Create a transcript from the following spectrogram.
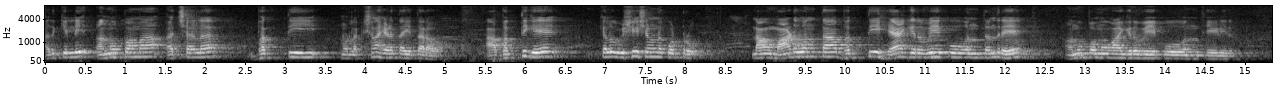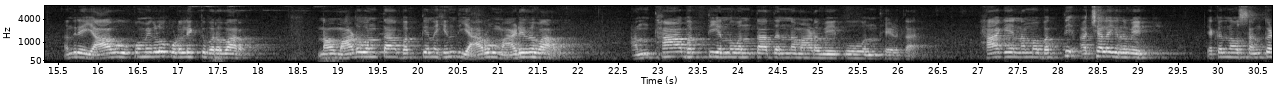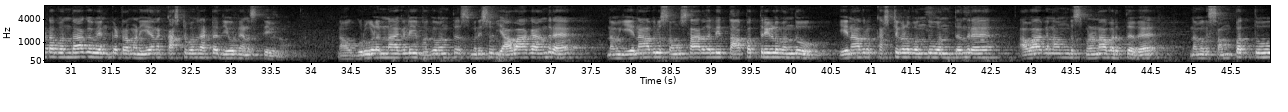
ಅದಕ್ಕಿಲ್ಲಿ ಅನುಪಮ, ಅಚಲ, ಭಕ್ತಿ ಅನ್ನೋ ಲಕ್ಷಣ ಹೇಳ್ತಾ ಇದ್ದಾರೆ ಅವರು. ಆ ಭಕ್ತಿಗೆ ಕೆಲವು ವಿಶೇಷಣವನ್ನು ಕೊಟ್ಟರು ನಾವು ಮಾಡುವಂಥ ಭಕ್ತಿ ಹೇಗಿರಬೇಕು ಅಂತಂದರೆ ಅನುಪಮವಾಗಿರಬೇಕು ಅಂತ ಹೇಳಿದರು. ಅಂದರೆ ಯಾವ ಉಪಮೆಗಳು ಕೊಡಲಿಕ್ಕೆ ಬರಬಾರ್ದು ನಾವು ಮಾಡುವಂಥ ಭಕ್ತಿಯನ್ನ ಹಿಂದೆ ಯಾರೂ ಮಾಡಿರಬಾರ್ದು ಅಂಥ ಭಕ್ತಿ ಎನ್ನುವಂಥದ್ದನ್ನು ಮಾಡಬೇಕು ಅಂತ ಹೇಳ್ತಾರೆ. ಹಾಗೆ ನಮ್ಮ ಭಕ್ತಿ ಅಚಲ ಇರಬೇಕು. ಯಾಕಂದ್ರೆ ನಾವು ಸಂಕಟ ಬಂದಾಗ ವೆಂಕಟರಮಣ, ಏನ ಕಷ್ಟ ಬಂದರೆ ಅಷ್ಟ ದೇವ್ರು ನೆನೆಸ್ತೀವಿ ನಾವು. ನಾವು ಗುರುಗಳನ್ನಾಗಲಿ ಭಗವಂತ ಸ್ಮರಿಸೋದು ಯಾವಾಗ ಅಂದರೆ ನಮಗೇನಾದರೂ ಸಂಸಾರದಲ್ಲಿ ತಾಪತ್ರೆಗಳು ಬಂದು, ಏನಾದರೂ ಕಷ್ಟಗಳು ಬಂದು ಅಂತಂದರೆ ಆವಾಗ ನಮ್ಗೆ ಸ್ಮರಣ ಬರ್ತದೆ. ನಮಗೆ ಸಂಪತ್ತು,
